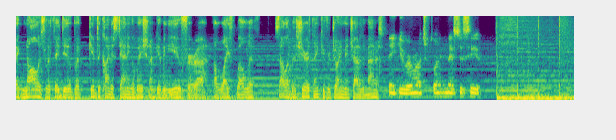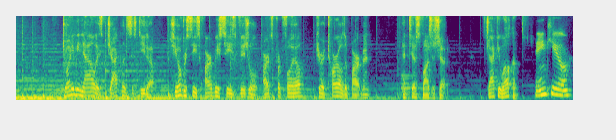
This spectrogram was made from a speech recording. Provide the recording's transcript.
acknowledge what they do, but give the kind of standing ovation I'm giving to you for uh, a life well lived. Salah Bashir, thank you for joining me in Chatter That Matters. Thank you very much, Tony. Nice to see you. Joining me now is Jacqueline Sestito. She oversees RBC's visual arts portfolio, curatorial department, and TIFF sponsorship. Jackie, welcome. Thank you.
